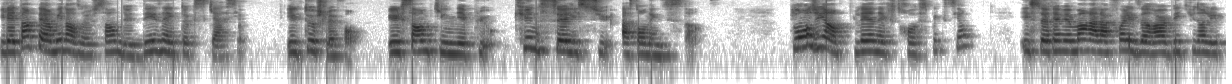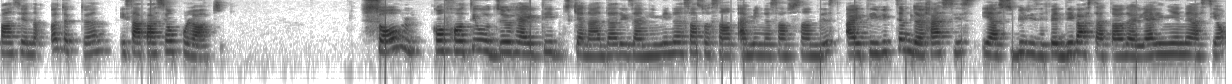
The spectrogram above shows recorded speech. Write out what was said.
Il est enfermé dans un centre de désintoxication. Il touche le fond. Il semble qu'il n'y ait plus qu'une seule issue à son existence. Plongé en pleine extrospection, il se remémore à la fois les horreurs vécues dans les pensionnats autochtones et sa passion pour le. Saul, confronté aux dures réalités du Canada des années 1960 à 1970, a été victime de racisme et a subi les effets dévastateurs de l'aliénation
